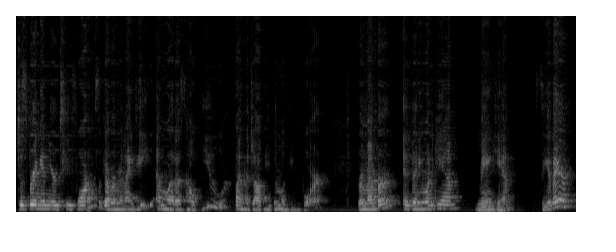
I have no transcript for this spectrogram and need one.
Just bring in your two forms, a government ID, and let us help you find the job you've been looking for. Remember, if anyone can, man can. See you there.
